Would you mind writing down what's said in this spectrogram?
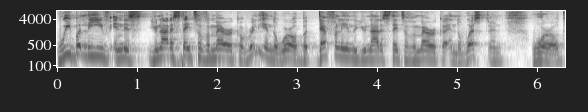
we believe in this United States of America, really in the world, but definitely in the United States of America and the Western world,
